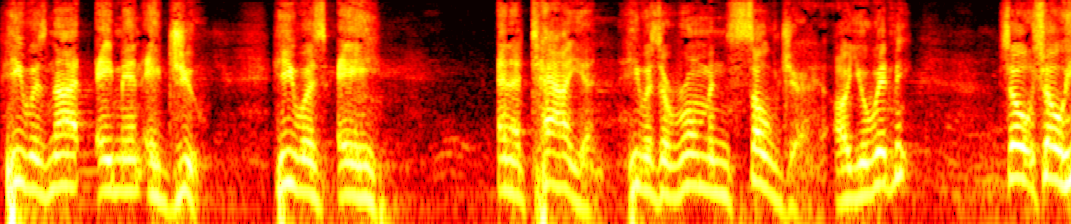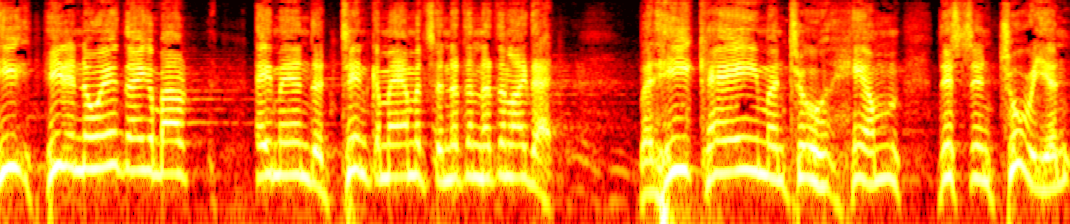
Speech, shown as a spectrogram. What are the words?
He was not, amen, a Jew. He was a an Italian. He was a Roman soldier. Are you with me? So so he he didn't know anything about, amen, the Ten Commandments and nothing, nothing like that. But he came unto him, this centurion,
